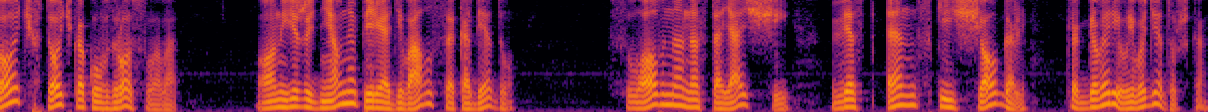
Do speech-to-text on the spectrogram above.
точь в точь, как у взрослого — он ежедневно переодевался к обеду. Словно настоящий вест-эндский щеголь, как говорил его дедушка.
